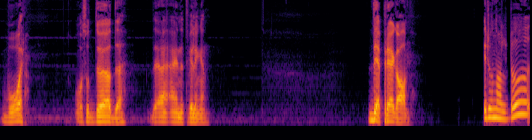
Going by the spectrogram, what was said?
vår, og så døde det ene tvillingen. Det prega han. Ronaldo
